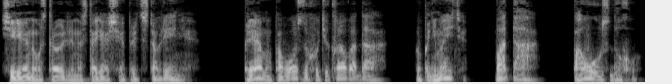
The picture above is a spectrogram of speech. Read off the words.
Сирены устроили настоящее представление. Прямо по воздуху текла вода. Вы понимаете? Вода. По воздуху.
